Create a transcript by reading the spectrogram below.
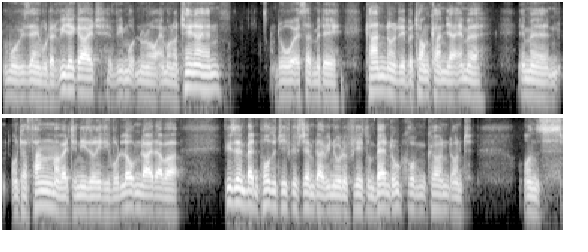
Nun muss wir sehen, wo das wieder geht. Wir müssen nur noch einmal noch Trainer hin. Da ist das mit den Kanten und den Betonkanten ja immer, immer unterfangen. Man weiß ja nie so richtig, wo loben geht, aber wir sind Ben positiv gestimmt, da wir nur vielleicht ein Band gut gucken können und uns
